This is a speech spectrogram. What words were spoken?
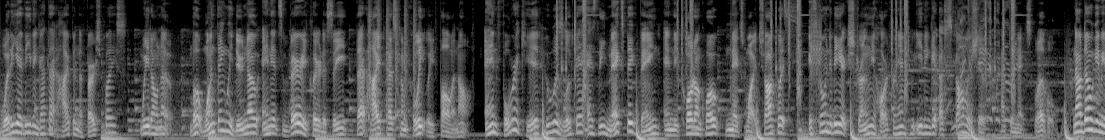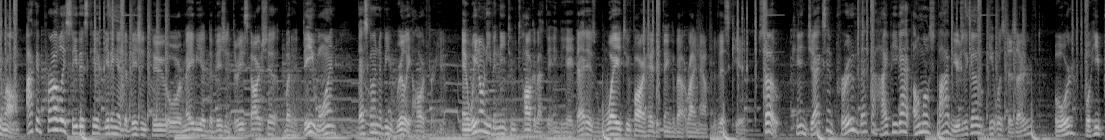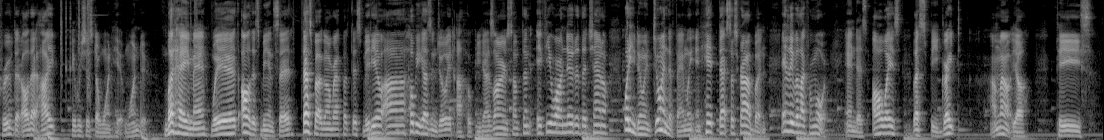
would he have even got that hype in the first place? We don't know. But one thing we do know, and it's very clear to see, that hype has completely fallen off. And for a kid who was looked at as the next big thing and the quote unquote next white chocolate, it's going to be extremely hard for him to even get a scholarship at the next level. Now don't get me wrong, I could probably see this kid getting a Division 2 or maybe a Division 3 scholarship, but a D1 that's going to be really hard for him. And we don't even need to talk about the NBA. That is way too far ahead to think about right now for this kid. So, can Jaxon prove that the hype he got almost five years ago, it was deserved? Or will he prove that all that hype, it was just a one hit wonder? But hey man, with all this being said, that's about gonna wrap up this video. I hope you guys enjoyed. I hope you guys learned something. If you are new to the channel, what are you doing? Join the family and hit that subscribe button and leave a like for more. And as always, let's be great. I'm out, y'all. Peace.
